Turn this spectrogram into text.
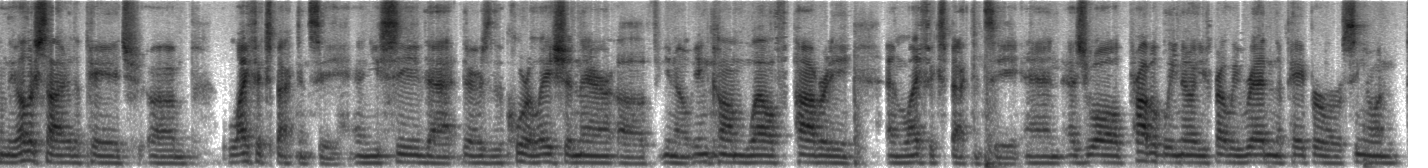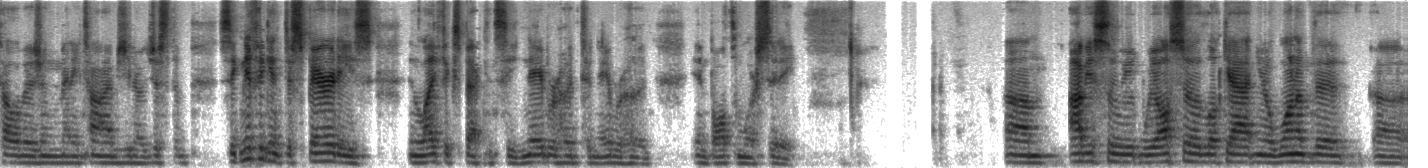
on the other side of the page, um, life expectancy, and you see that there's the correlation there of you know income, wealth, poverty, and life expectancy. And as you all probably know, you've probably read in the paper or seen on television many times, you know, just the significant disparities in life expectancy, neighborhood to neighborhood in Baltimore City. Um, obviously, we, we also look at, you know, one of the uh,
